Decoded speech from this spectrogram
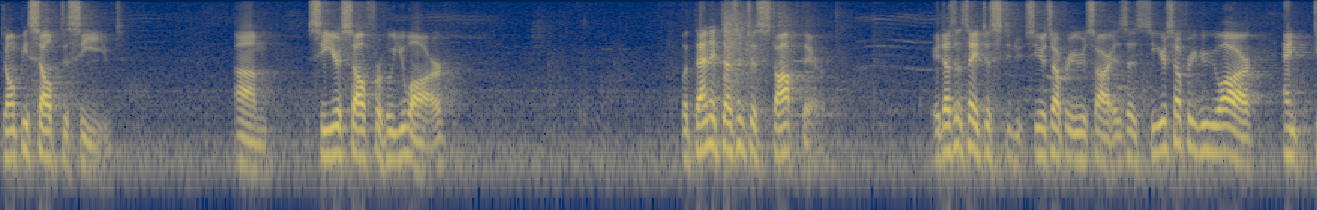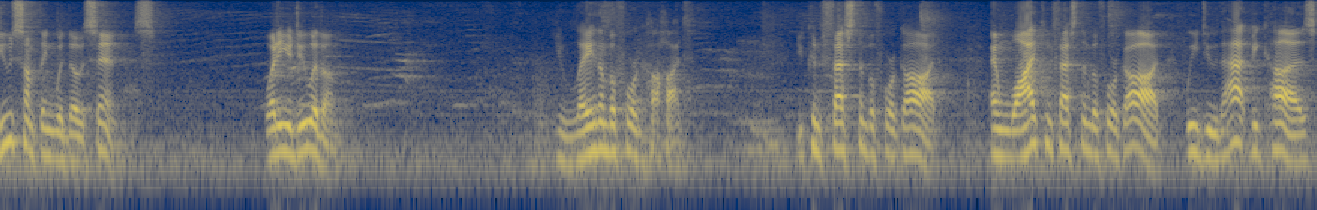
Don't be self deceived. Um, see yourself for who you are. But then it doesn't just stop there. It doesn't say just see yourself for who you are. It says see yourself for who you are and do something with those sins. What do you do with them? You lay them before God. You confess them before God. And why confess them before God? We do that because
